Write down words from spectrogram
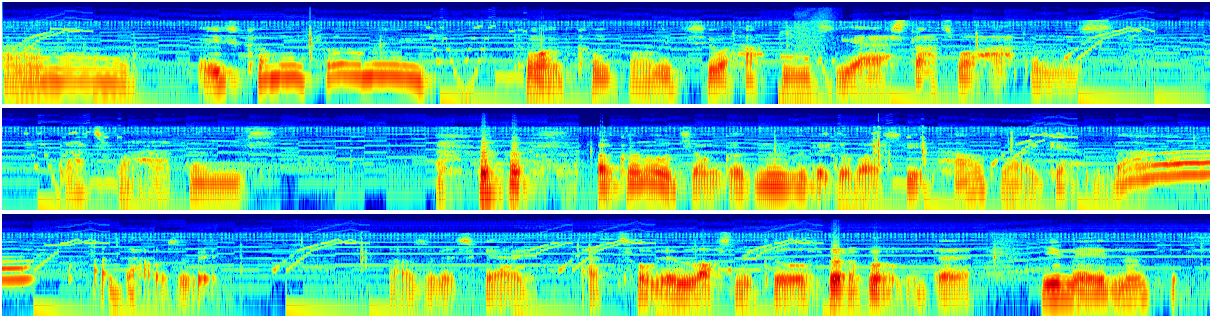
Ah, he's coming for me. Come on, come for me. See what happens. Yes, that's what happens. That's what happens. I've gone old John Goodman in the Big Lebowski. How do I get that? That was a bit. That was a bit scary. I totally lost cool for a moment there. You may have noticed.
